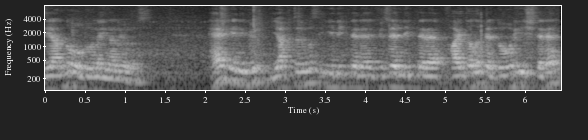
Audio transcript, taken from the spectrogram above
ziyanda olduğuna inanıyoruz. Her yeni gün yaptığımız iyiliklere, güzelliklere, faydalı ve doğru işlere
